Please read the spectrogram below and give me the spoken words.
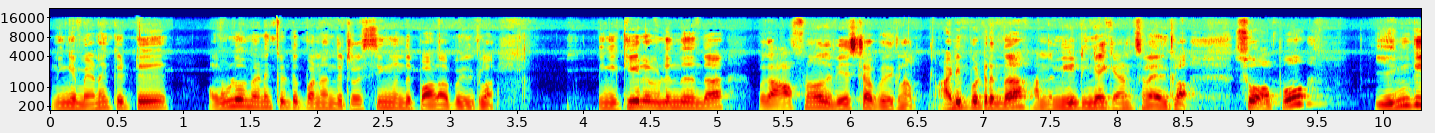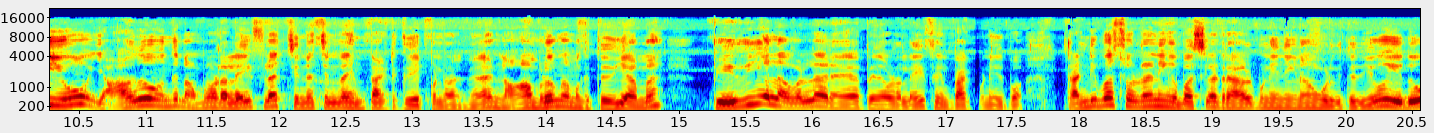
நீங்கள் மெனக்கிட்டு அவ்வளோ மெனக்கிட்டு பண்ண அந்த ட்ரெஸ்ஸிங் வந்து பாலாக போயிருக்கலாம். நீங்கள் கீழே விழுந்திருந்தா ஒரு ஆஃப் அன் ஹவர் வேஸ்ட்டாக போயிருக்கலாம். அடிபட்டிருந்தா அந்த மீட்டிங்கே கேன்சல் ஆகிருக்கலாம் ஸோ அப்போது எங்கேயோ யாரோ வந்து நம்மளோட லைஃப்பில் சின்ன சின்னதாக இம்பாக்ட் க்ரியேட் பண்ணுறாங்க நாமளும் நமக்கு தெரியாமல் பெரிய லெவலில் நிறைய பேரோட லைஃப்பை இம்பாக்ட் பண்ணியிருப்போம். கண்டிப்பாக சொல்கிறேன் நீங்கள் பஸ்ஸில் ட்ராவல் பண்ணியிருந்தீங்கன்னா உங்களுக்கு தெரியும். ஏதோ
